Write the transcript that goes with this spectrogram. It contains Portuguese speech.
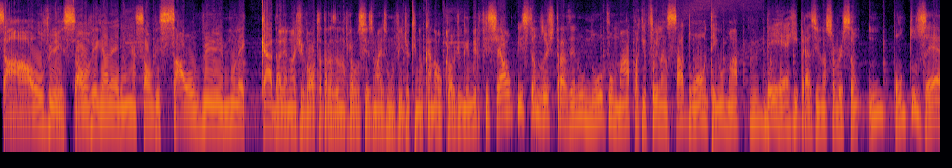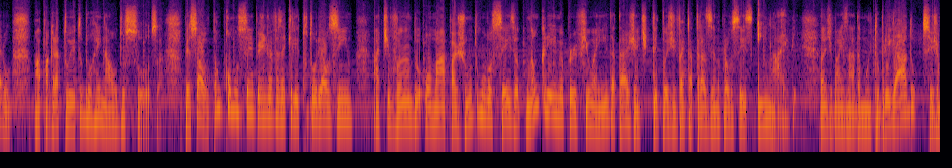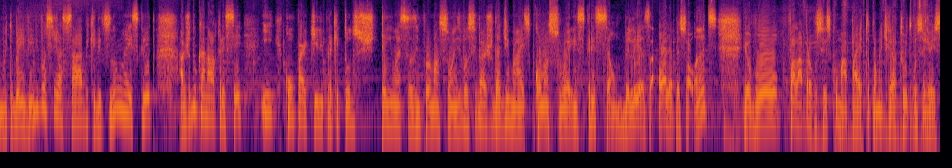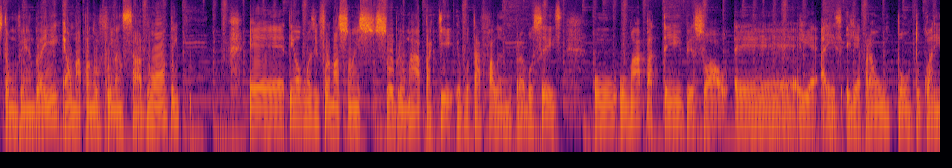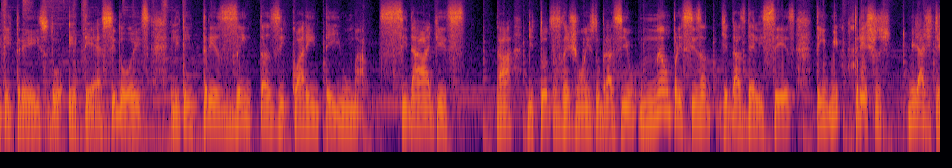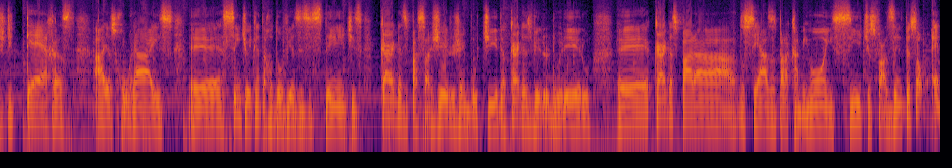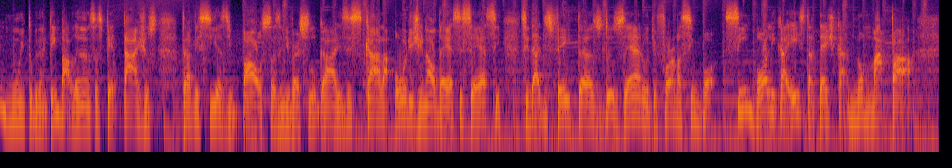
Salve, salve galerinha, salve, salve molecada, olha nós de volta trazendo para vocês mais um vídeo aqui no canal Claudio Gamer Oficial. Estamos hoje trazendo um novo mapa que foi lançado ontem, o mapa BR Brasil na sua versão 1.0 Mapa gratuito do Reinaldo Souza Pessoal, então como sempre a gente vai fazer aquele tutorialzinho ativando o mapa junto com vocês Eu não criei meu perfil ainda, tá gente? Depois a gente vai estar tá trazendo para vocês em live Antes de mais nada, muito obrigado, seja muito bem-vindo E você já sabe, queridos, não é inscrito, ajuda o canal a crescer e compartilhe para que todos tenham essas informações. Você vai ajudar demais com a sua inscrição, beleza? Olha, pessoal, antes eu vou falar para vocês que o mapa é totalmente gratuito, vocês já estão vendo aí. É um mapa novo, foi lançado ontem. É, tem algumas informações sobre o mapa aqui, eu vou estar tá falando para vocês. O, o, mapa tem, pessoal, é, ele é, ele é para 1.43 do ETS2. Ele tem 341 cidades Tá? De todas as regiões do Brasil, não precisa de, das DLCs, tem trechos milhares de terras, áreas rurais, é, 180 rodovias existentes, cargas e passageiros já embutida, cargas de verdureiro, é, cargas para dos ceasas para caminhões, sítios, fazendas. Pessoal, é muito grande. Tem balanças, pedágios, travessias de balsas em diversos lugares, escala original da SCS, cidades feitas do zero de forma simbólica e estratégica no mapa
